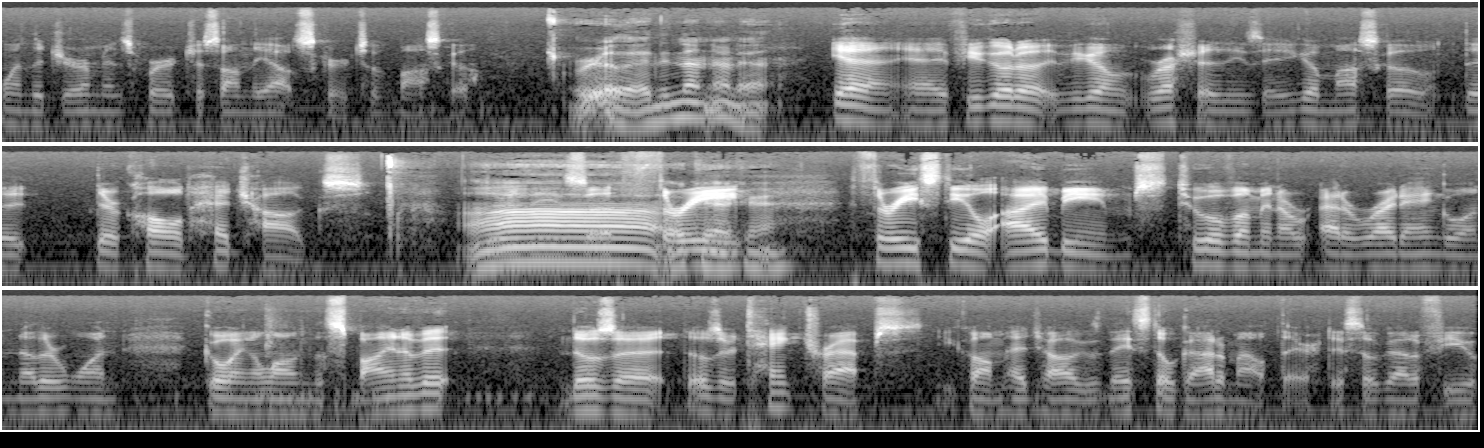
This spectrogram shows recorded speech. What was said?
when the Germans were just on the outskirts of Moscow. really, I did not know that. Yeah, yeah. If you go to if you go Russia these days, you go to Moscow. They they're called hedgehogs. Ah, three- okay, okay. Three steel I beams, two of them in a, at a right angle, another one going along the spine of it. Those are those are tank traps. You call them hedgehogs. They still got them out there. They still got a few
